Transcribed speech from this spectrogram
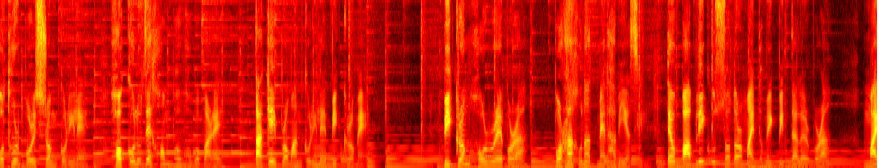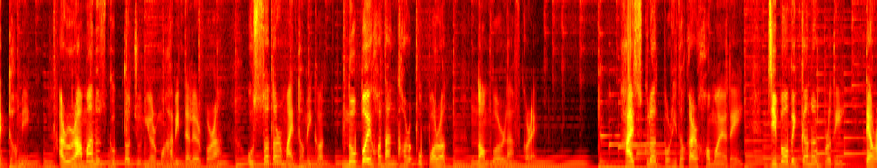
কঠোৰ পৰিশ্ৰম কৰিলে সকলো যে সম্ভৱ হ'ব পাৰে তাকেই প্ৰমাণ কৰিলে বিক্ৰমে। বিক্ৰম সৰুৰে পৰা পঢ়া শুনাত মেধাৱী আছিল। তেওঁ পাব্লিক উচ্চতৰ মাধ্যমিক বিদ্যালয়ৰ পৰা মাধ্যমিক আৰু ৰামানুজ গুপ্ত জুনিয়ৰ মহাবিদ্যালয়ৰ পৰা উচ্চতৰ মাধ্যমিকত নব্বৈ শতাংশৰ ওপৰত নম্বৰ লাভ কৰে। হাইস্কুলত পঢ়ি থকাৰ সময়তেই জীৱবিজ্ঞানৰ প্ৰতি তেওঁৰ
